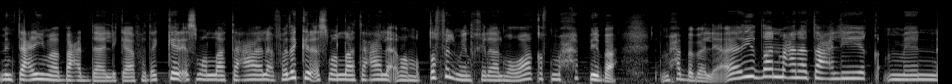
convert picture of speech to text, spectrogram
من تعليمه بعد ذلك. فذكر اسم الله تعالى فذكر اسم الله تعالى أمام الطفل من خلال مواقف محببة محببة أيضا معنا تعليق من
